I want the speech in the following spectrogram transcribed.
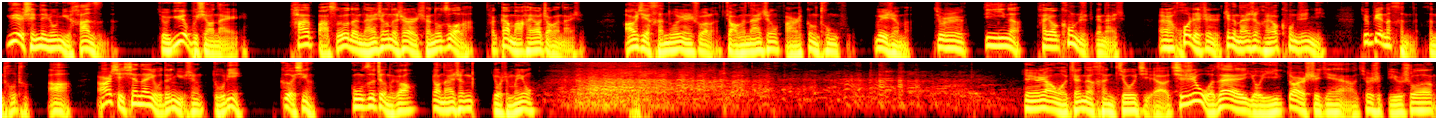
越是那种女汉子的，就越不需要男人，她把所有的男生的事儿全都做了，她干嘛还要找个男生？而且很多人说了，找个男生反而更痛苦。为什么？就是第一呢，他要控制这个男生，呃，或者是这个男生还要控制你，就变得很很头疼啊。而且现在有的女生独立、个性、工资挣得高，要男生有什么用？这就让我真的很纠结啊。其实我在有一段时间啊，就是比如说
